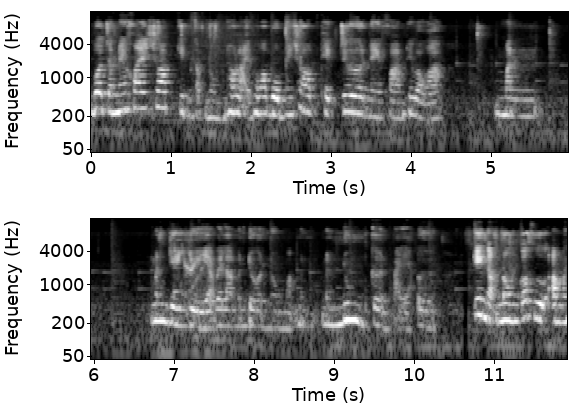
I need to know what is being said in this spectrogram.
โบจะไม่ค่อยชอบกินกับนมเท่าไหร่เพราะว่าโบไม่ชอบเท็กเจอร์ในความที่แบบว่า มัน มันหยุ่ยๆอะเวลามันโดนนมอะมันมันนุ่มเกินไปอะเออ กินกับนมก็คือเอามา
